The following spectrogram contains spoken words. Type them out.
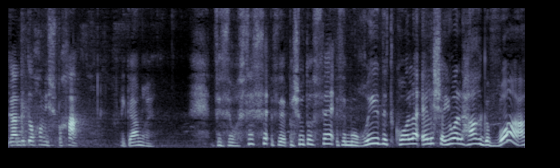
גם בתוך המשפחה. לגמרי. וזה עושה, ס- זה פשוט עושה, זה מוריד את כל האלה שהיו על הר גבוה.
